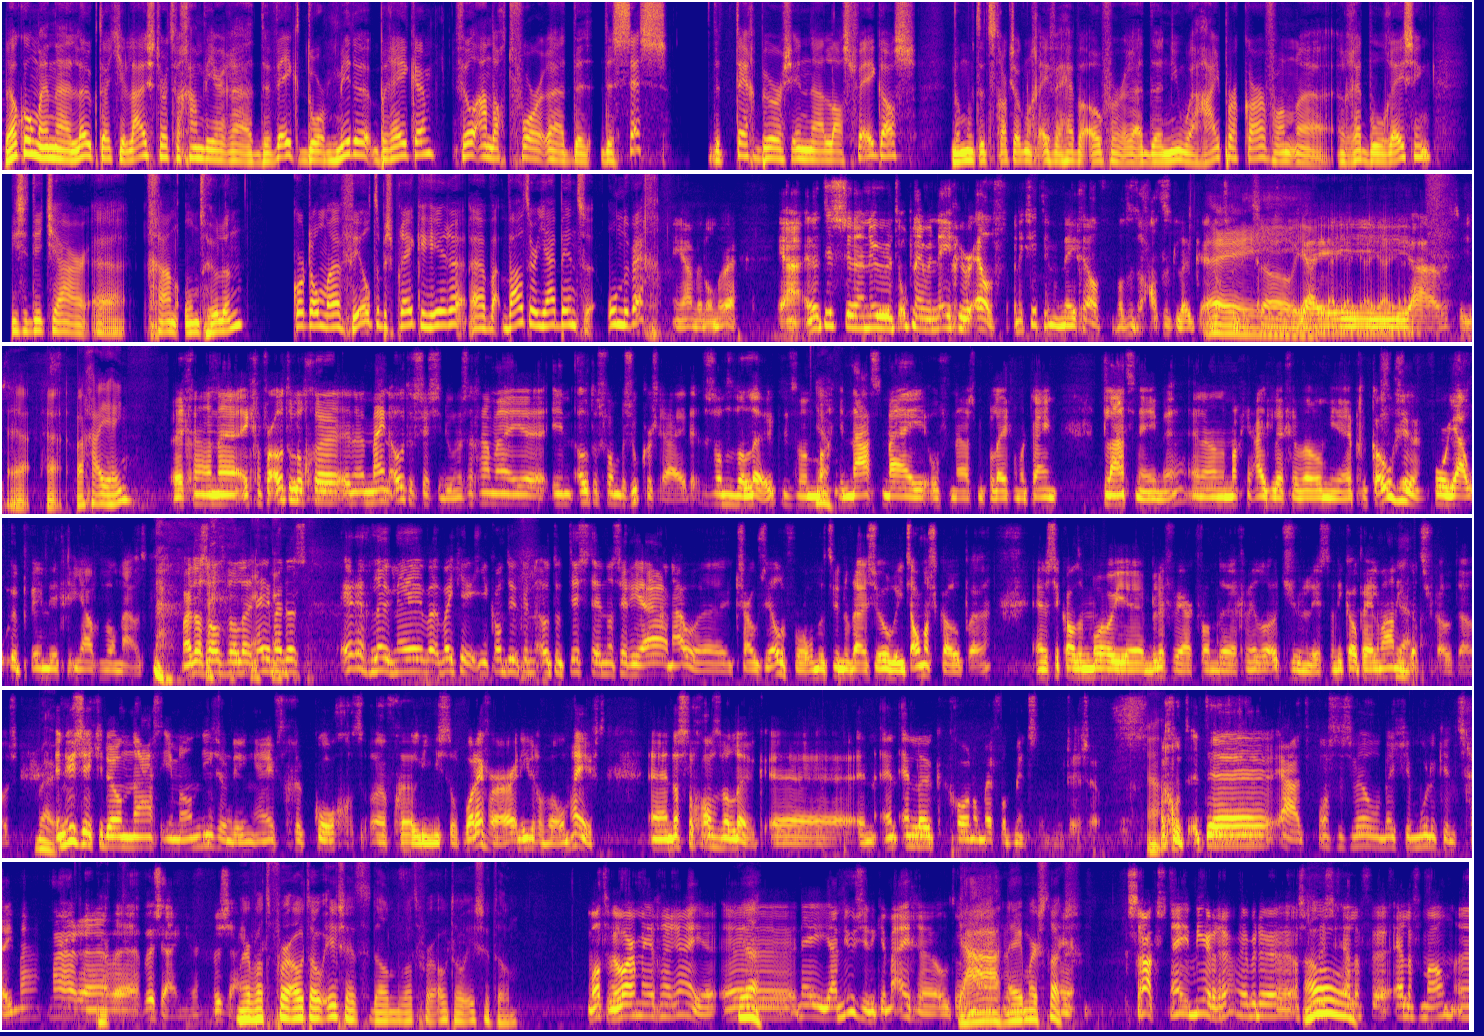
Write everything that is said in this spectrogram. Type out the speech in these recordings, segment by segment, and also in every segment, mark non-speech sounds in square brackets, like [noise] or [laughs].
Welkom en eh, leuk dat je luistert. We gaan weer eh, de week door midden breken. Veel aandacht voor eh, de, de CES, de techbeurs in eh, Las Vegas. We moeten het straks ook nog even hebben over eh, de nieuwe hypercar van eh, Red Bull Racing. Die ze dit jaar eh, gaan onthullen. Kortom, eh, veel te bespreken heren. Eh, Wouter, jij bent onderweg. Ja, ik ben onderweg. Ja, en het is eh, nu het opnemen 9 uur 11. En ik zit in 9 11, want het is altijd leuk. Hè? Dat Hey. is- Zo, ja, ja, ja, ja, ja, ja. Ja, precies. Ja, ja. Waar ga je heen? Wij gaan, eh, ik ga voor Autolog eh, een- mijn autosessie doen. Dus dan gaan wij eh, in auto's van bezoekers rijden. Dat is altijd wel leuk. Dus dan Ja. mag je naast mij of naast mijn collega Martijn plaatsnemen. En dan mag je uitleggen waarom je hebt gekozen voor jouw up, in, dit, in jouw geval Nout. Maar dat is altijd wel... nee, maar dat is erg leuk. Nee, weet je, je kan natuurlijk een auto testen en dan zeggen... Ja, nou, eh, ik zou zelf voor 120.000 euro iets anders kopen. En dat is natuurlijk altijd een mooi eh, bluffwerk van de gemiddelde autojournalist. Want die kopen helemaal niet Ja. dat soort auto's. Nee. En nu zit je dan naast iemand die zo'n ding heeft gekocht of geleased of whatever. In ieder geval om heeft. En dat is toch altijd wel leuk. Eh, en, en, en leuk gewoon om even wat mensen te ontmoeten en zo. Ja. Maar goed, het, eh, ja, het past dus wel een beetje moeilijk in het schema. Maar eh, we, we zijn er. We zijn. Maar wat voor auto is het dan? Wat voor auto is het dan? Wat, we waarmee gaan rijden? Ja. Nee, ja, nu zit ik in mijn eigen auto. Ja, Maar- nee, maar straks. Straks, nee, meerdere. We hebben er, als het is, Oh. elf, eh, elf man. eh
